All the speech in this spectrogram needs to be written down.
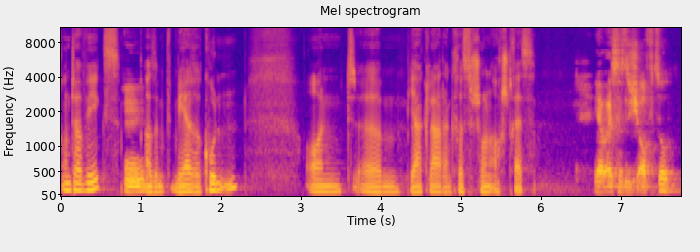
unterwegs, mhm. also mehrere Kunden. Und ähm, ja, klar, dann kriegst du schon auch Stress. Ja, aber ist das nicht oft so?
